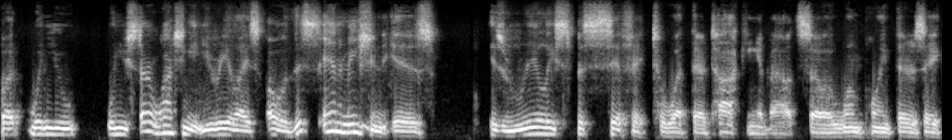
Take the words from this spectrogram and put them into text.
But when you when you start watching it, you realize, oh, this animation is is really specific to what they're talking about. So at one point, there's a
